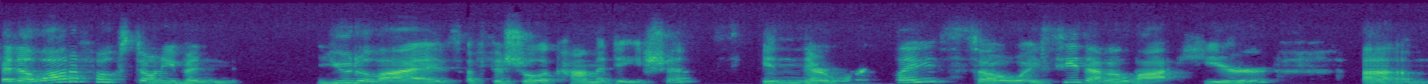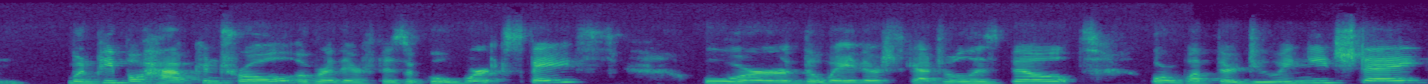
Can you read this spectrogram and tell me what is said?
And a lot of folks don't even utilize official accommodations in their workplace. So I see that a lot here. Um, when people have control over their physical workspace or the way their schedule is built or what they're doing each day,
